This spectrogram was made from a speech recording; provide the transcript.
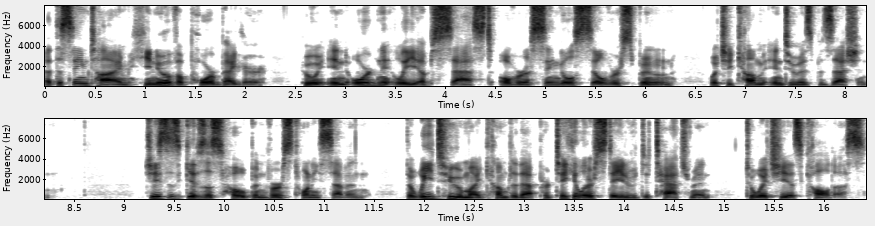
At the same time, he knew of a poor beggar who inordinately obsessed over a single silver spoon which had come into his possession. Jesus gives us hope in verse 27 that we too might come to that particular state of detachment to which He has called us.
